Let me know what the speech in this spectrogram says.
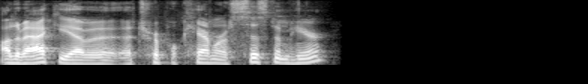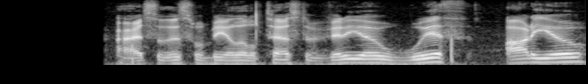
On the back, you have a, a triple camera system here. All right, so this will be a little test of video with audio.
